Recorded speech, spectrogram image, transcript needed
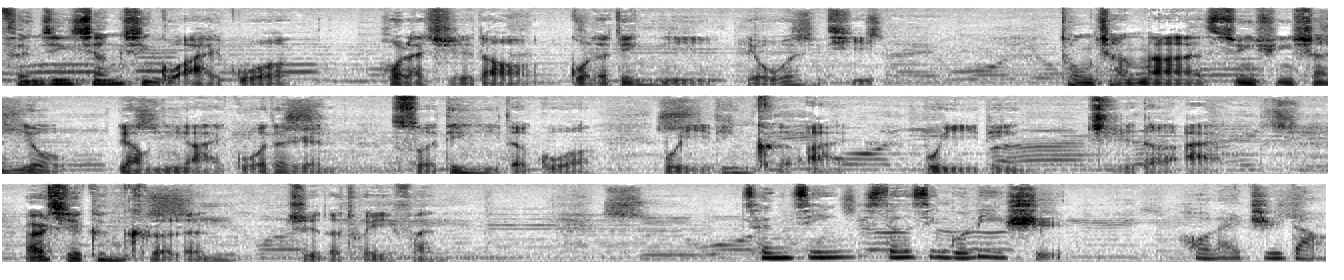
曾经相信过爱国，后来知道国的定义有问题。通常那循循善诱要你爱国的人所定义的国，不一定可爱，不一定值得爱，而且更可能值得推翻。曾经相信过历史，后来知道，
